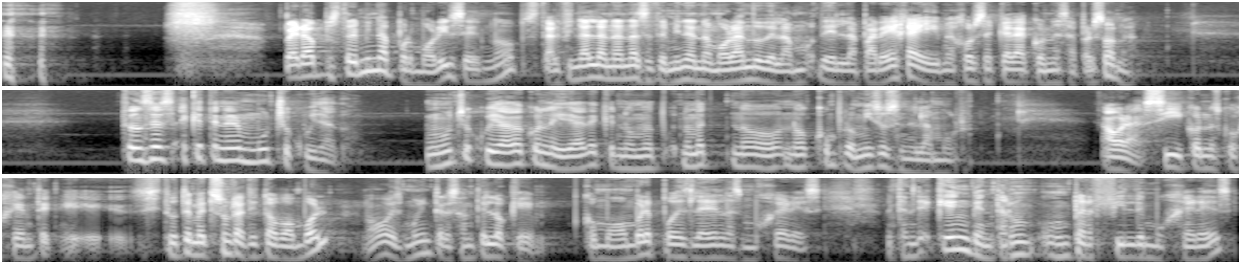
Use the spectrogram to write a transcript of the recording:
Pero pues termina por morirse, ¿no? Pues al final la nana se termina enamorando de la, de la pareja y mejor se queda con esa persona. Entonces hay que tener mucho cuidado, mucho cuidado con la idea de que no, me, no, no, no compromisos en el amor. Ahora, sí conozco gente, que, si tú te metes un ratito a Bumble, ¿no? es muy interesante lo que como hombre puedes leer en las mujeres. Me tendría que inventar un, perfil de mujeres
